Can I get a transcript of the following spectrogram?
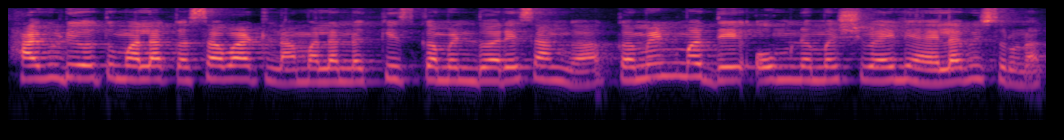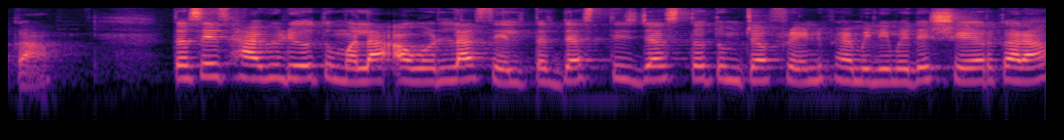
हा व्हिडिओ तुम्हाला कसा वाटला मला नक्कीच कमेंटद्वारे सांगा. कमेंटमध्ये ओम नम शिवाय लिहायला विसरू नका. तसेच हा व्हिडिओ तुम्हाला आवडला असेल तर जास्तीत जास्त तुमच्या फ्रेंड फॅमिलीमध्ये शेअर करा.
